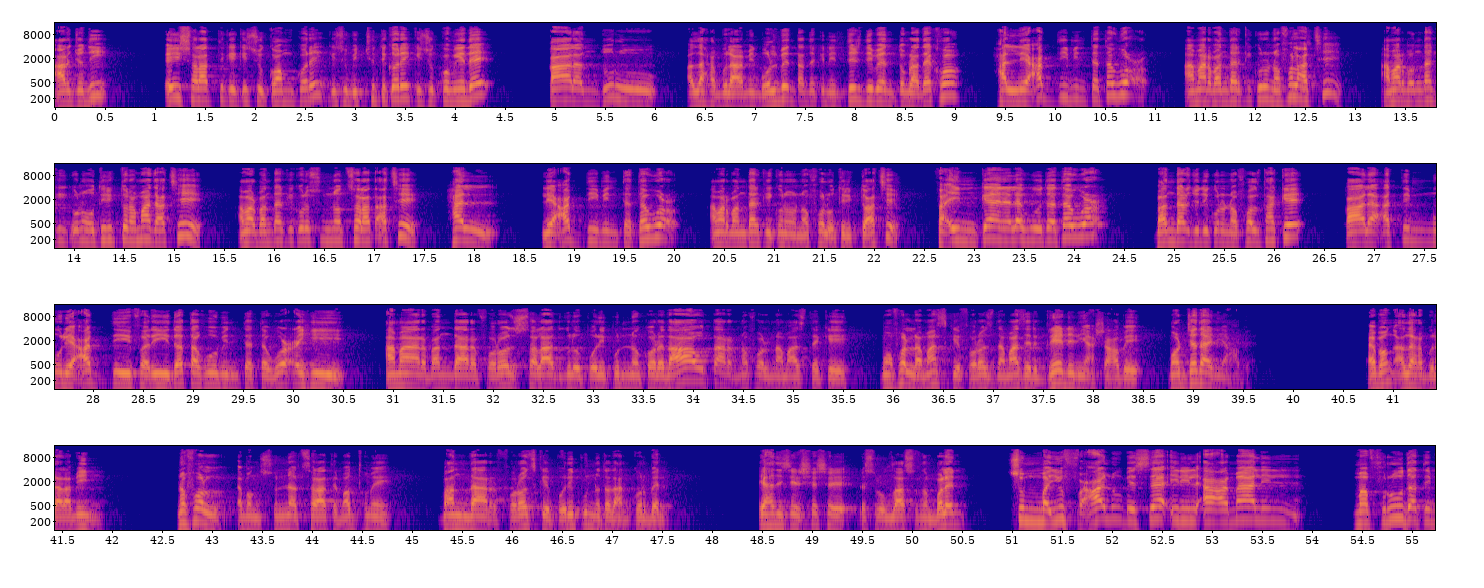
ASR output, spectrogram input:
আর যদি এই সলাদ থেকে কিছু কম করে, কিছু বিচ্ছুতি করে, কিছু কমিয়ে দেয় কাল দুরু আল্লাহ রাবুল আলমিন বলবেন, তাদেরকে নির্দেশ দিবেন, তোমরা দেখো হাল্লি আবদি মিন আমার বান্দার কি কোনো নফল আছে? আমার বান্দার কি কোনো অতিরিক্ত নামাজ আছে? আমার বান্দার কি কোনো সুন্নত সলাৎ আছে? হাল লে আব্দি মিন তাতাবু আমার বান্দার কি কোনো নফল অতিরিক্ত আছে? ফাইন ক্যান লাহু তাতাবু বান্দার যদি কোনো নফল থাকে, কালা আতিম্মুলে আব্দি ফরিদাতাহু মিন তাতাবুহি আমার বান্দার ফরজ সালাদগুলো পরিপূর্ণ করে দাও, তার নফল নামাজ থেকে, নফল নামাজকে ফরজ নামাজের গ্রেডে নিয়ে আসা হবে, মর্যাদায় নিয়ে হবে। এবং আল্লাহ রাবুল আলমিন নফল এবং সুন্নাত সালাতের মাধ্যমে বান্দার ফরজকে পরিপূর্ণতা দান করবেন। এ হাদিসের শেষে রসুল্লাহ সাল্লাম বলেন, সুম্মা ইউফ আলু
